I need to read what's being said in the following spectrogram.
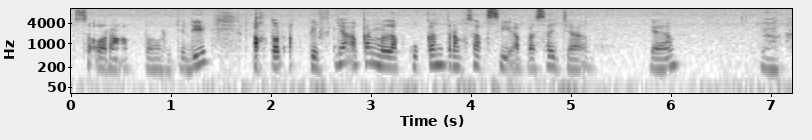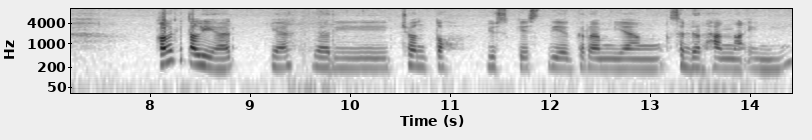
seorang aktor. Jadi aktor aktifnya akan melakukan transaksi apa saja ya. Ya kalau kita lihat ya dari contoh use case diagram yang sederhana ini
